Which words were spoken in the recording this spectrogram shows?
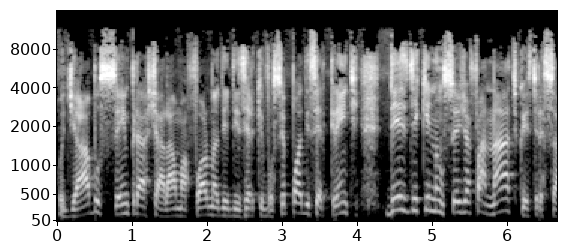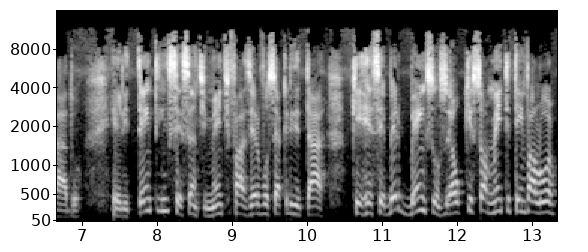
O diabo sempre achará uma forma de dizer que você pode ser crente desde que não seja fanático e estressado. Ele tenta incessantemente fazer você acreditar que receber bênçãos é o que somente tem valor.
